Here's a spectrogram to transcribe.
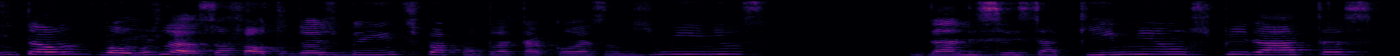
Então, vamos lá. Só faltam dois brindes para completar a coleção dos Minions. Dá licença aqui, meus piratas.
